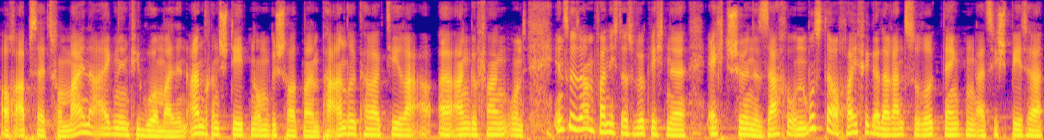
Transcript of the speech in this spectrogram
auch abseits von meiner eigenen Figur mal in anderen Städten umgeschaut, mal ein paar andere Charaktere äh, angefangen und insgesamt fand ich das wirklich eine echt schöne Sache und musste auch häufiger daran zurückdenken, als ich später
